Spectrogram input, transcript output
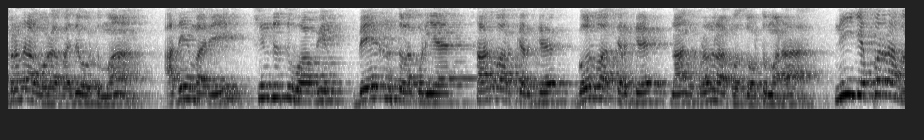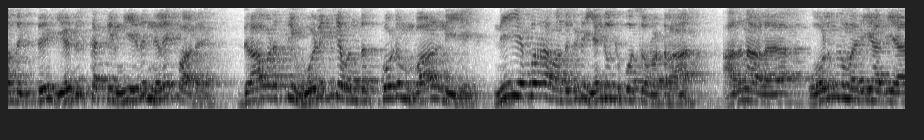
பிறந்தநாள் இது ஓட்டுமா அதே மாதிரி ஹிந்துத்துவாவின் பேருன்னு சொல்லக்கூடிய சார்வார்க்கருக்கு கோல்வார்க்கருக்கு நாங்க பிறந்தநாள் போஸ்ட் ஒட்டுமாடா? நீ எப்படா வந்துகிட்டு எதிர்கட்சி நீ எது நிலைப்பாடு? திராவிடத்தை ஒழிக்க வந்த கொடும் வாழ் நீ. நீ எப்படா வந்துகிட்டு எங்களுக்கு போஸ்டர் ஒட்டலாம் அதனால ஒழுங்கு மரியாதையா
